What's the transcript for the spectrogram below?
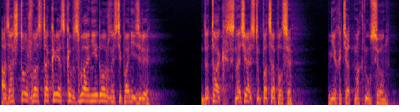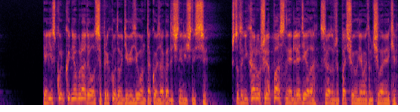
«А за что ж вас так резко в звании и должности понизили?» «Да так, с начальством поцапался!» Нехотя отмахнулся он. Я нисколько не обрадовался приходу в дивизион такой загадочной личности. Что-то нехорошее и опасное для дела сразу же почуял я в этом человеке.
